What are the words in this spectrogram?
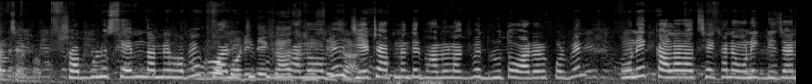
আচ্ছা সবগুলো সেম দামে হবে কোয়ালিটি খুবই ভালো হবে যেটা আপনাদের ভালো লাগবে দ্রুত অর্ডার করবেন। অনেক কালার আছে এখানে অনেক ডিজাইন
